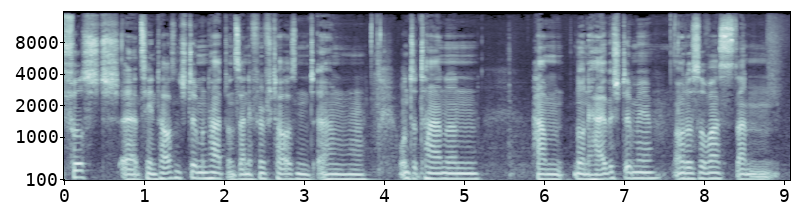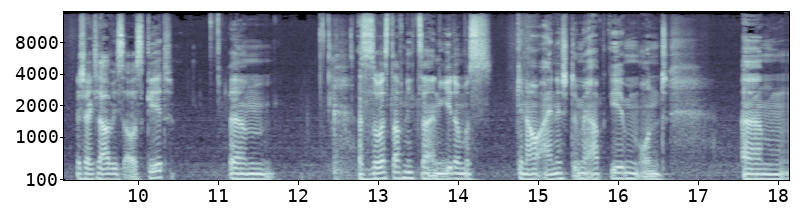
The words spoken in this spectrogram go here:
Fürst äh, 10.000 Stimmen hat und seine 5.000 ähm, Untertanen haben nur eine halbe Stimme oder sowas. Dann ist ja klar, wie es ausgeht. Ähm, also sowas darf nicht sein. Jeder muss genau eine Stimme abgeben und ähm,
